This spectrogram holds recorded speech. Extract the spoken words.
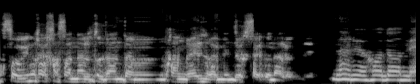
そういうのが重なるとだんだん考えるのがめんどくさくなるんで。なるほどね。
